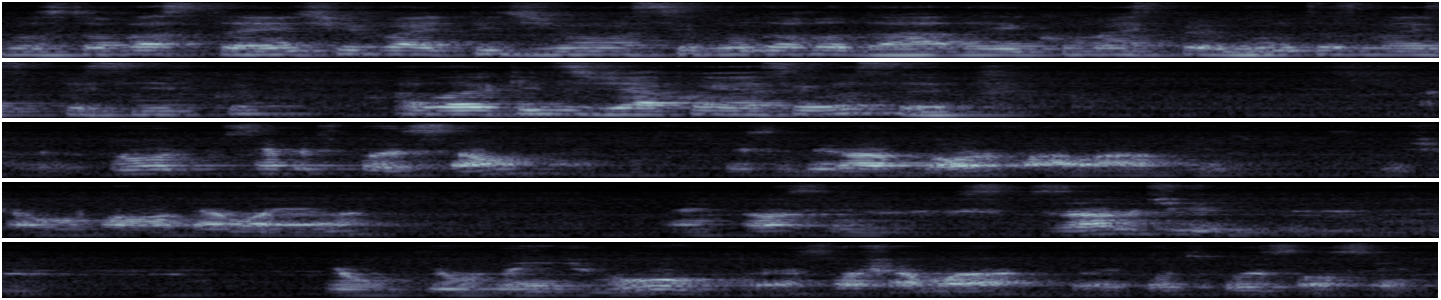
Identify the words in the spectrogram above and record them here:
gostou bastante e vai pedir uma segunda rodada aí com mais perguntas mais específicas, agora que eles já conhecem você. Estou sempre à disposição, né? perceberam, eu adoro falar mesmo, se deixar eu vou falar até amanhã. Né? Então, assim, precisando de, de, de que eu, eu venha de novo, é só chamar, estou à disposição sempre.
